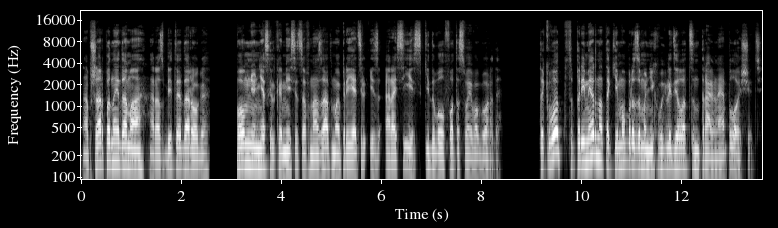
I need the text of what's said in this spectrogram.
Обшарпанные дома, разбитая дорога, Помню, несколько месяцев назад мой приятель из России скидывал фото своего города. Так вот, примерно таким образом у них выглядела центральная площадь.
